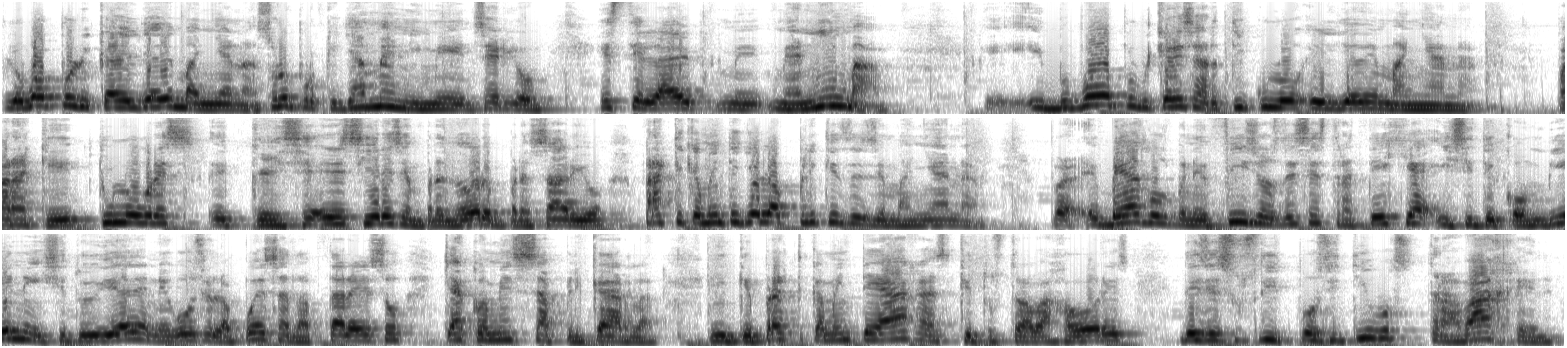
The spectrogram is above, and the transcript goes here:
lo voy a publicar el día de mañana, solo porque ya me animé, en serio, este live me, anima. Y voy a publicar ese artículo el día de mañana para que tú logres eh, que si eres, emprendedor, empresario, prácticamente ya lo apliques desde mañana. Eh, veas los beneficios de esa estrategia y si te conviene y si tu idea de negocio la puedes adaptar a eso, ya comiences a aplicarla. Y que prácticamente hagas que tus trabajadores desde sus dispositivos trabajen.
